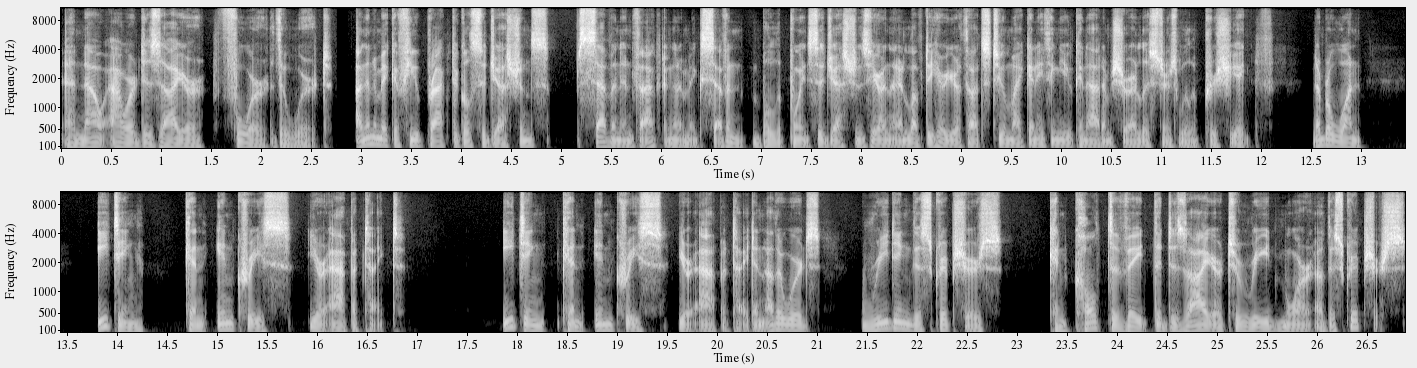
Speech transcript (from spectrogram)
And now, our desire for the word. I'm going to make a few practical suggestions, seven, in fact. I'm going to make seven bullet point suggestions here. And then I'd love to hear your thoughts too, Mike. Anything you can add, I'm sure our listeners will appreciate. Number one, eating can increase your appetite eating can increase your appetite. In other words, reading the scriptures can cultivate the desire to read more of the scriptures.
